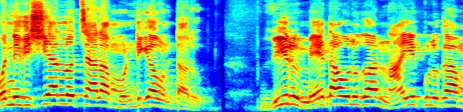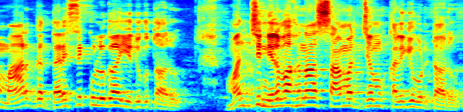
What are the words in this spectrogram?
కొన్ని విషయాల్లో చాలా మొండిగా ఉంటారు. వీరు మేధావులుగా నాయకులుగా మార్గదర్శకులుగా ఎదుగుతారు. మంచి నిర్వహణ సామర్థ్యం కలిగి ఉంటారు.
